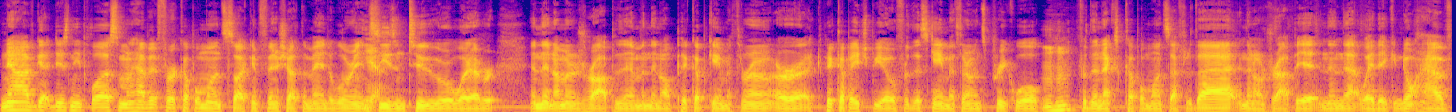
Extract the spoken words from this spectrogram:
now I've got Disney Plus. I'm gonna have it for a couple months so I can finish out the Mandalorian Yeah. season two or whatever, and then I'm gonna drop them, and then I'll pick up Game of Thrones or uh, pick up HBO for this Game of Thrones prequel Mm-hmm. for the next couple months after that, and then I'll drop it, and then that way they can don't have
